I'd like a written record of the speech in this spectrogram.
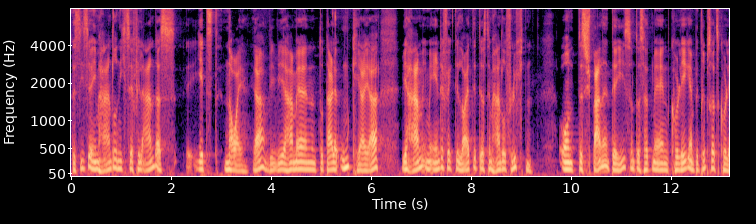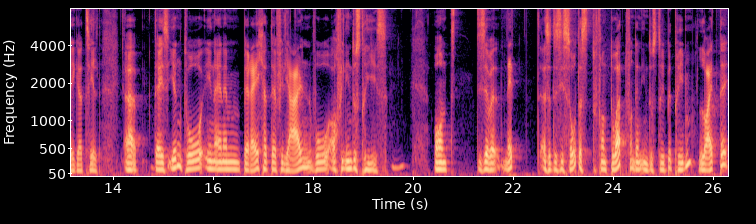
Das ist ja im Handel nicht sehr viel anders jetzt neu. Ja? Wir haben ja eine totale Umkehr. Ja? Wir haben im Endeffekt die Leute, die aus dem Handel flüchten. Und das Spannende ist, und das hat mir ein Kollege, ein Betriebsratskollege erzählt, äh, der ist irgendwo in einem Bereich, hat der Filialen, wo auch viel Industrie ist. Und das ist aber nicht, also das ist so, dass von dort, von den Industriebetrieben, Leute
